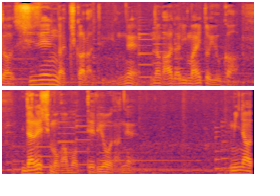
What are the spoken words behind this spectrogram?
だから自然な力というねなんか当たり前というか誰しもが持ってるようなねみんな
